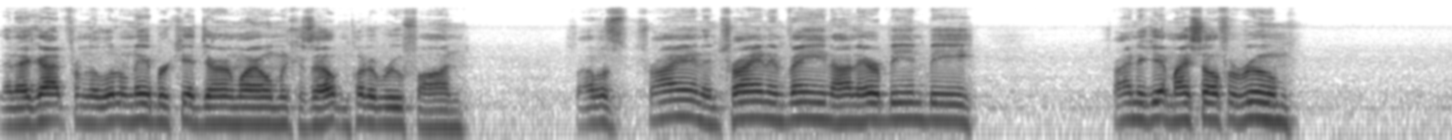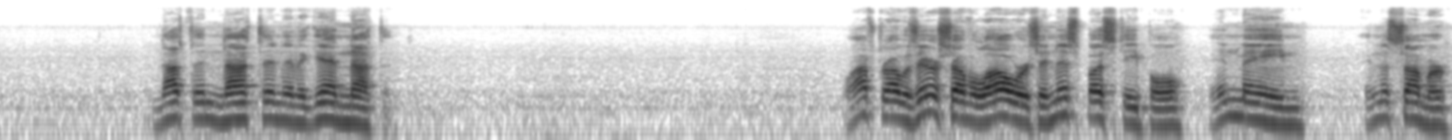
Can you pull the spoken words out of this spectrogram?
that I got from the little neighbor kid there in Wyoming because I helped him put a roof on. So I was trying and trying in vain on Airbnb, trying to get myself a room. Nothing, nothing, and again, nothing. Well, after I was there several hours in this bus depot in Maine in the summer,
